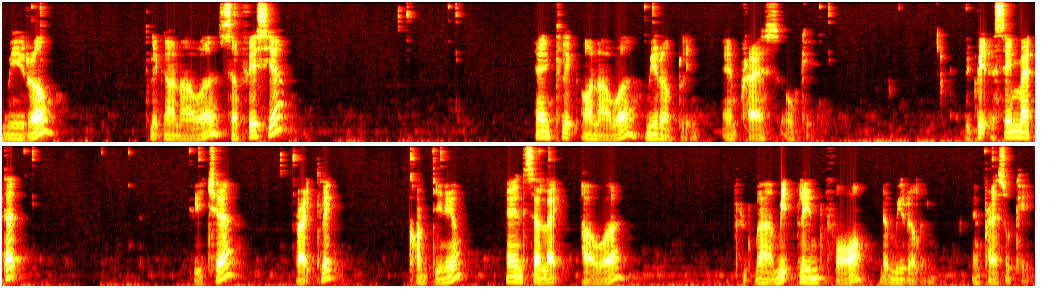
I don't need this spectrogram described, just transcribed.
mirror click on our surface here and click on our mirror plane and press OK. Repeat the same method. Feature, right click, continue, and select our uh, mid plane for the mirroring and press OK.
